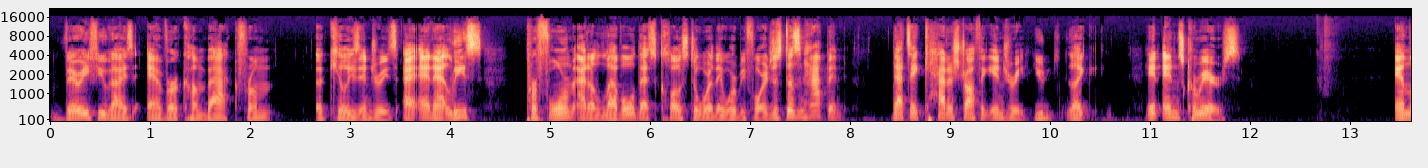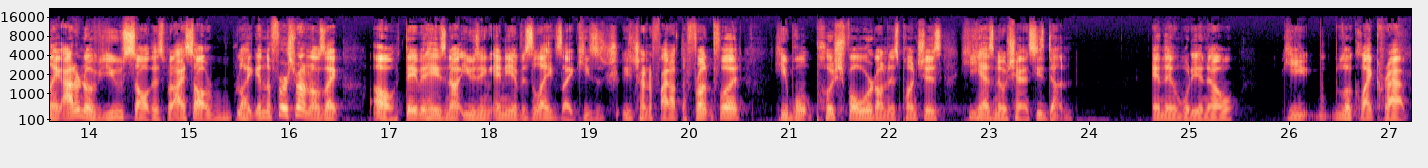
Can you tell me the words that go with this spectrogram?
very few guys ever come back from Achilles injuries, and at least perform at a level that's close to where they were before. It just doesn't happen. That's a catastrophic injury. You like it ends careers. And like I don't know if you saw this, but I saw like in the first round I was like, "Oh, David Haye's not using any of his legs. Like he's he's trying to fight out the front foot. He won't push forward on his punches. He has no chance. He's done." And then what do you know? He looked like crap,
